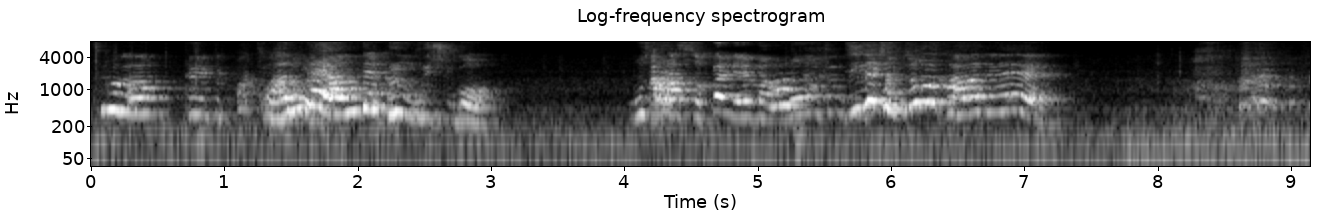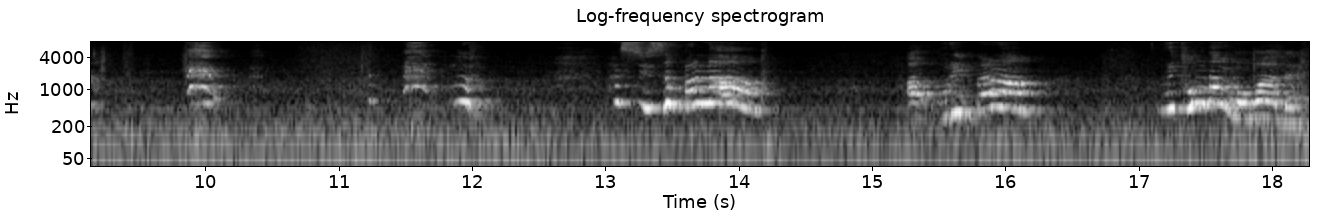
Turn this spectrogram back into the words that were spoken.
들어가 이렇게 빡 안돼 안 돼 그럼 우리 죽어 못 살았어. 빨리 해봐. 뭐든지. 네가 저쪽으로 가야 돼. 할 수 있어 빨라. 아 우리 빨라. 우리 통닭 먹어야 돼.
